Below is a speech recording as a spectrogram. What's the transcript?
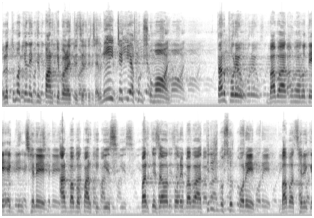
বলে তোমাকে একদিন পার্কে বেড়াইতে যেতে চাই। বলে, এইটা কি এখন সময়? তারপরেও বাবার অনুরোধে একদিন ছেলে আর বাবা পার্কে গিয়েছে। পার্কে যাওয়ার পরে বাবা ৩০ বছর পরে বাবা ছেলেকে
